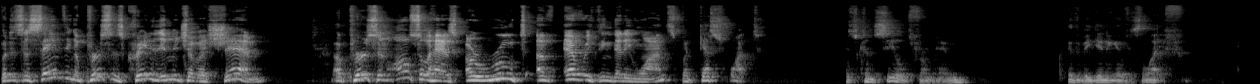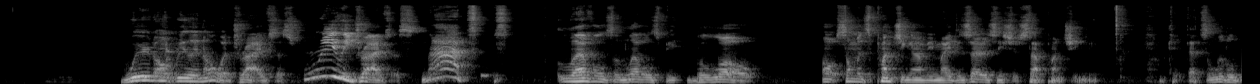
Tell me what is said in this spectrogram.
But it's the same thing. A person's created an image of Hashem a person also has a root of everything that he wants, but guess what? It's concealed from him at the beginning of his life. We don't really know what drives us, really drives us, not levels and levels be- below. Oh, someone's punching on me. My desire is they should stop punching me. That's a little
